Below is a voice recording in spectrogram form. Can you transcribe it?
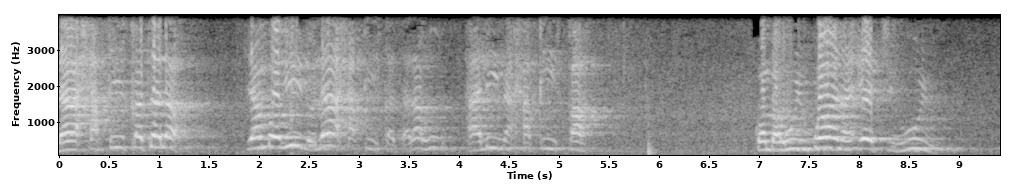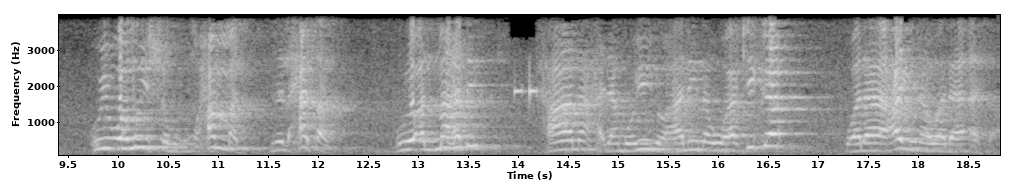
la haqiqata lahu jambo hilo la haqiqata lahu halina haqiqa kwamba huyu bwana eti huyu huyu wa mwisho Muhammad bin al-Hasan huyu al-Mahdi hana jambo hilo halina uhakika wala aina wala athar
